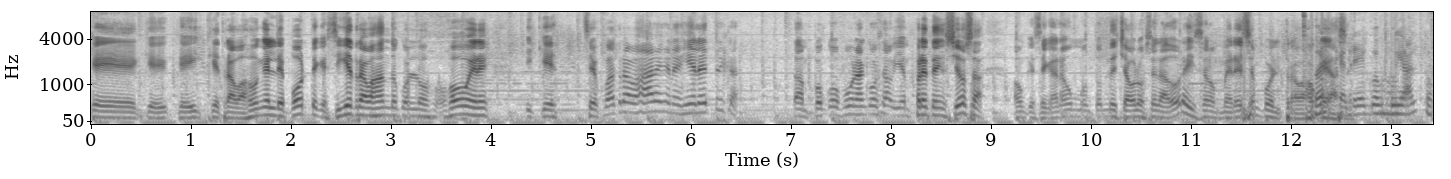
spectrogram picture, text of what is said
que, que, que- que trabajó en el deporte, que sigue trabajando con los jóvenes y que se fue a trabajar en energía eléctrica. Tampoco fue una cosa bien pretenciosa, aunque se ganan un montón de chavos los senadores y se los merecen por el trabajo que que el hacen. riesgo es muy alto.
